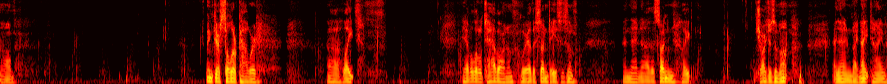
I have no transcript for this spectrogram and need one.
um, I think they're solar powered uh, lights. They have a little tab on them where the sun faces them. And then uh, the sun, like, charges them up. And then by nighttime,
